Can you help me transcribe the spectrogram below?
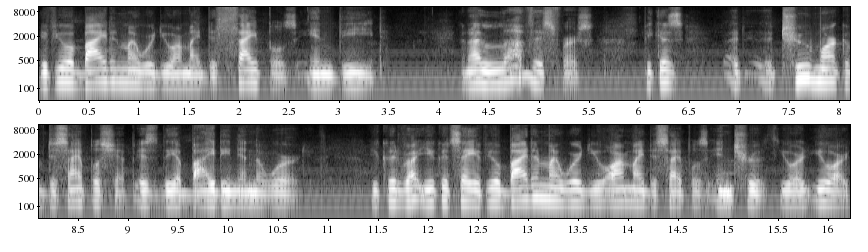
if you abide in my word, you are my disciples indeed. And I love this verse because a, a true mark of discipleship is the abiding in the word. You could write, you could say, if you abide in my word, you are my disciples in truth. You are, you are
